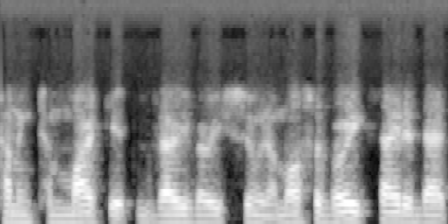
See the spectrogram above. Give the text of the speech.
coming to market very, very soon. I'm also very excited that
